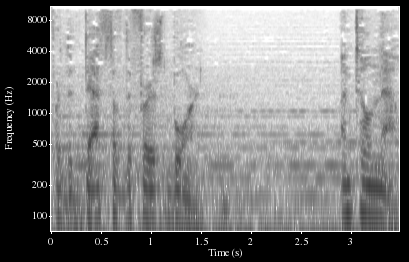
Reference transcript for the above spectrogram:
for the death of the firstborn. Until now.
